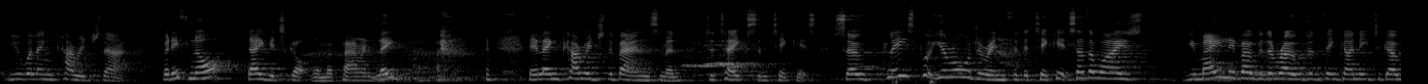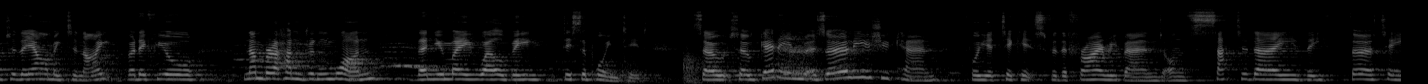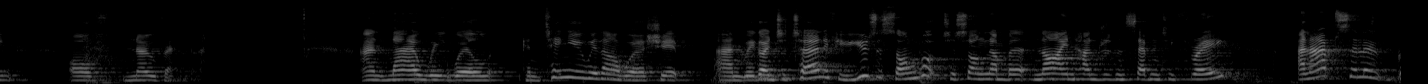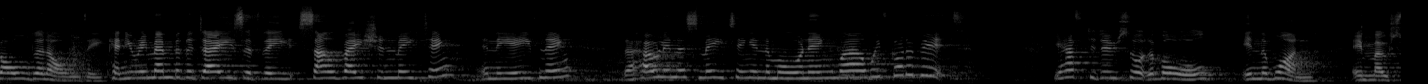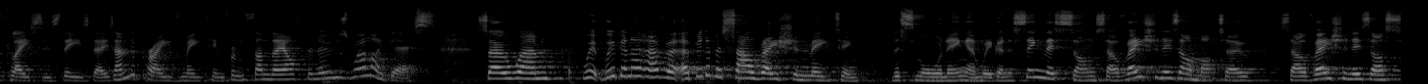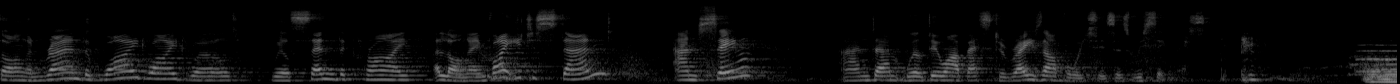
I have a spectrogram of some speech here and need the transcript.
You will encourage that. But if not, David's got them apparently. He'll encourage the bandsmen to take some tickets. So please put your order in for the tickets, otherwise, you may live over the road and think I need to go to the army tonight, but if you're number 101, then you may well be disappointed. So, so get in as early as you can for your tickets for the Friary Band on Saturday, the 13th of November. And now we will continue with our worship and we're going to turn, if you use a songbook, to song number 973, an absolute golden oldie. Can you remember the days of the salvation meeting in the evening? The holiness meeting in the morning? Well, we've got a bit you have to do sort of all in the one in most places these days, and the praise meeting from Sunday afternoon as well, I guess. So um, we're, we're going to have a, a bit of a salvation meeting this morning, and we're going to sing this song Salvation is our motto, salvation is our song, and round the wide, wide world we'll send the cry along. I invite you to stand and sing, and um, we'll do our best to raise our voices as we sing this.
